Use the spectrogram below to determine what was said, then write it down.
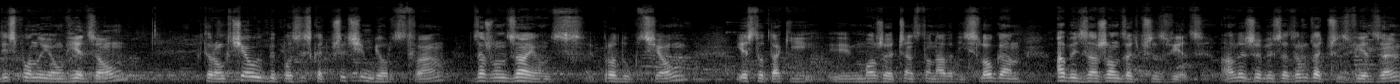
dysponują wiedzą, którą chciałyby pozyskać przedsiębiorstwa, zarządzając produkcją. Jest to taki y, może często nawet i slogan, aby zarządzać przez wiedzę. Ale żeby zarządzać przez wiedzę,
